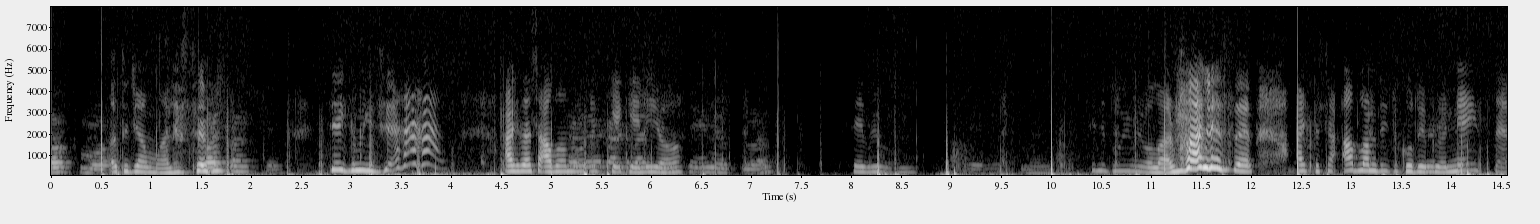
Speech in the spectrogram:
Atma. Atacağım maalesef. Çek. Çekmeyeceğim. Arkadaşlar ablam da orada ge- geliyor. Seviyorum. Seni duymuyorlar maalesef. Arkadaşlar ablam dedikodu yapıyor. Neyse.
